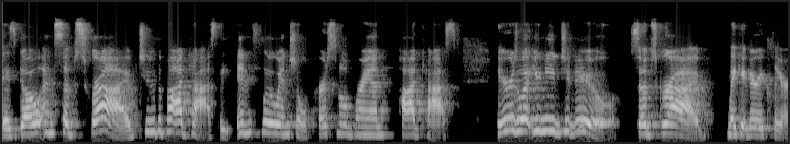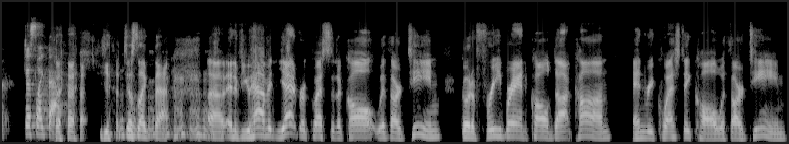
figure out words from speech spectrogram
is go and subscribe to the podcast, the Influential Personal Brand Podcast. Here's what you need to do subscribe, make it very clear, just like that. yeah, just like that. Uh, and if you haven't yet requested a call with our team, go to freebrandcall.com and request a call with our team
